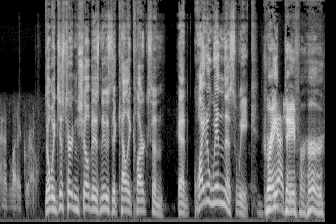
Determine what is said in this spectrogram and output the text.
and let it grow. No, we just heard in showbiz news that Kelly Clarkson had quite a win this week. Great Yeah, she- day for her.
